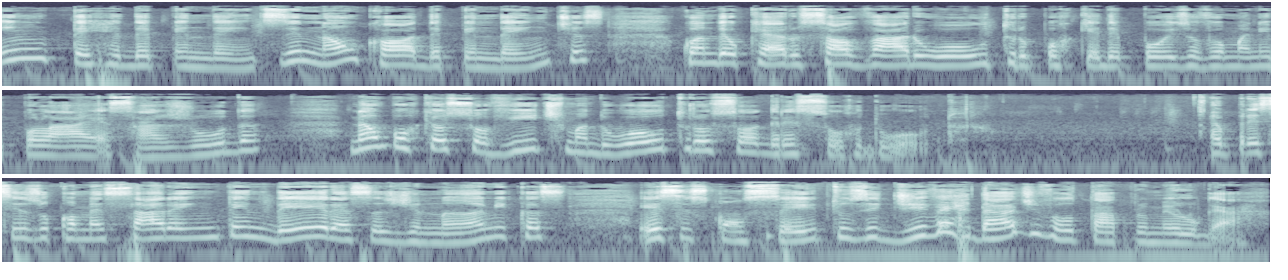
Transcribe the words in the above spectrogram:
interdependentes e não codependentes, quando eu quero salvar o outro porque depois eu vou manipular essa ajuda, não porque eu sou vítima do outro ou sou agressor do outro. Eu preciso começar a entender essas dinâmicas, esses conceitos e de verdade voltar para o meu lugar.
